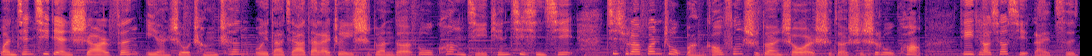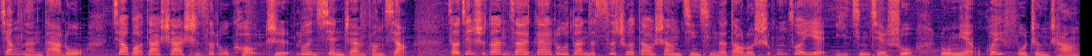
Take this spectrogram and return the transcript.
晚间七点十二分，依然是由程琛为大家带来这一时段的路况及天气信息。继续来关注晚高峰时段首尔市的实时路况。第一条消息来自江南大路教宝大厦十字路口至论线站方向，早间时段在该路段的四车道上进行的道路施工作业已经结束，路面恢复正常。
